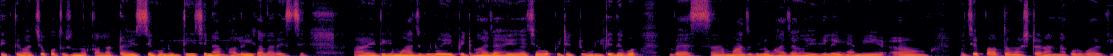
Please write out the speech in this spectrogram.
দেখতে পাচ্ছ কত সুন্দর কালারটাও এসছে। হলুদ দিয়েছি না, ভালোই কালার এসছে। আর এদিকে মাছগুলো এপিট ভাজা হয়ে গেছে, ও পিঠ একটু উল্টে দেব। ব্যাস মাছগুলো ভাজা হয়ে গেলেই আমি হচ্ছে পাবদা মাছটা রান্না করব আর কি।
